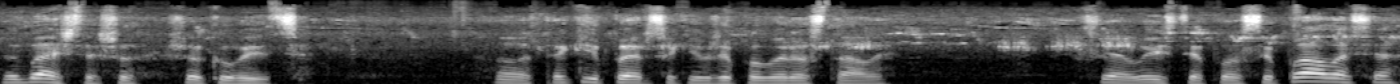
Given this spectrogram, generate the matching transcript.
Ви бачите, що, що От такі персики вже повиростали. Все, листя посипалося.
